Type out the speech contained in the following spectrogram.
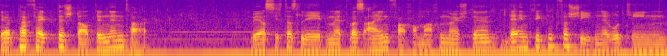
Der perfekte Start in den Tag. Wer sich das Leben etwas einfacher machen möchte, der entwickelt verschiedene Routinen,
